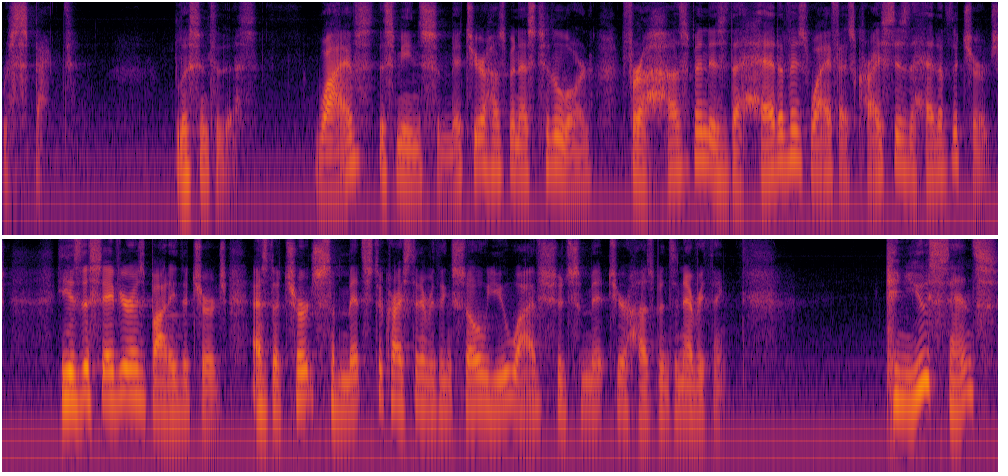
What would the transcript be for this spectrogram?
respect. Listen to this. Wives, this means submit to your husband as to the Lord, for a husband is the head of his wife as Christ is the head of the church. He is the Savior of his body, the church. As the church submits to Christ in everything, so you wives should submit to your husbands in everything. Can you sense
